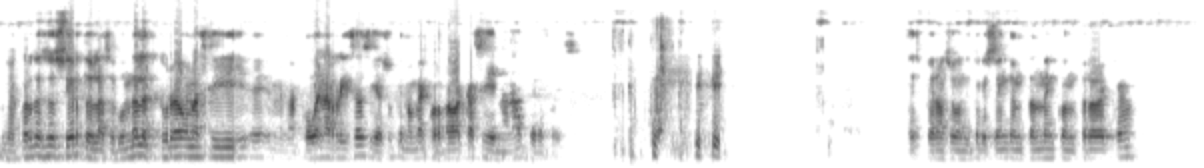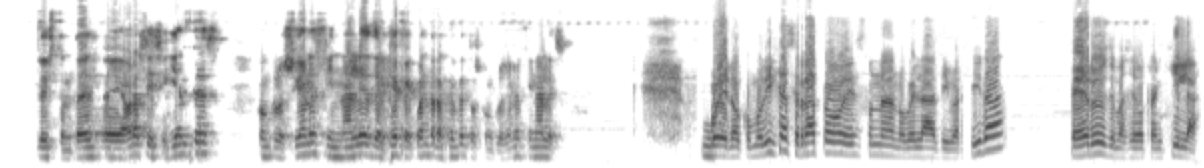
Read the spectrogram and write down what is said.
De acuerdo, eso es cierto. La segunda lectura aún así eh, me sacó buenas risas y eso que no me acordaba casi de nada, pero pues. Espera un segundito que estoy intentando encontrar acá. Listo, entonces, eh, ahora sí, siguientes conclusiones finales del jefe. Cuéntanos, jefe, tus conclusiones finales. Bueno, como dije hace rato, es una novela divertida, pero es demasiado tranquila.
